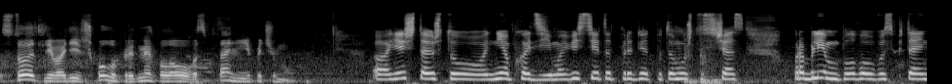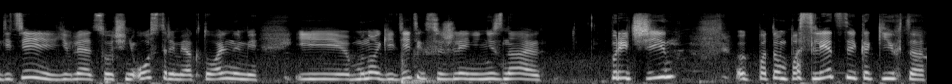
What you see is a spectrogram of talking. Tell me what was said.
стоит ли вводить в школу предмет полового воспитания и почему? А, Я считаю, что необходимо ввести этот предмет, потому что сейчас проблемы полового воспитания детей являются очень острыми, актуальными, и многие дети, к сожалению, не знают причин, э, потом последствий каких-то,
